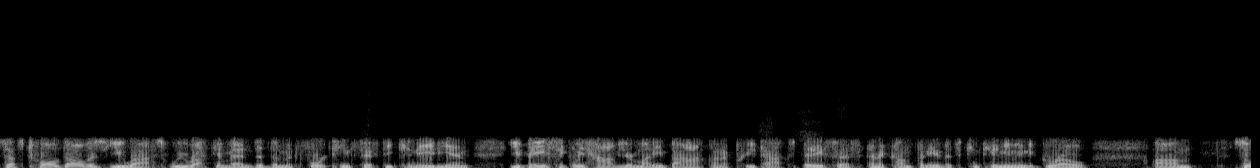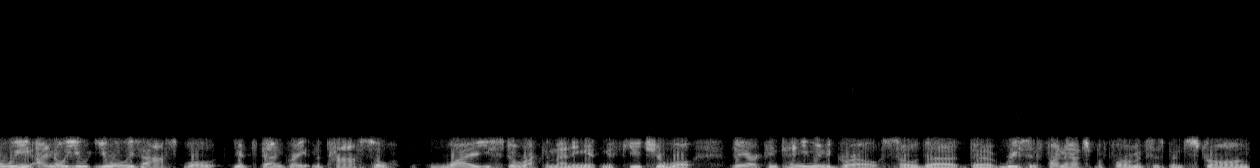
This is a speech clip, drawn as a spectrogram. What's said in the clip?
So that's $12 US. We recommended them at 1450 Canadian. You basically have your money back on a pre tax basis and a company that's continuing to grow. Um, so we, I know you, you always ask, well, it's done great in the past, so why are you still recommending it in the future? Well, they are continuing to grow. So the, the recent financial performance has been strong,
